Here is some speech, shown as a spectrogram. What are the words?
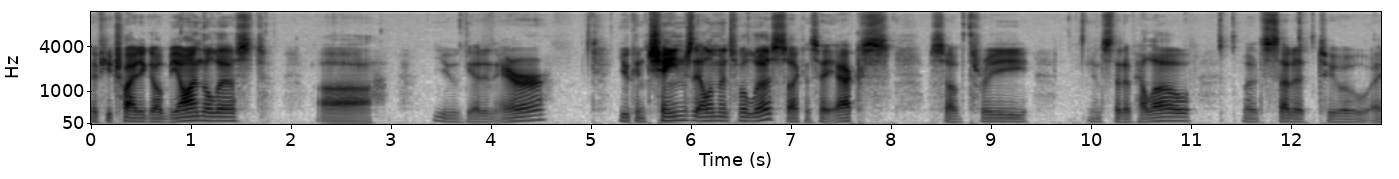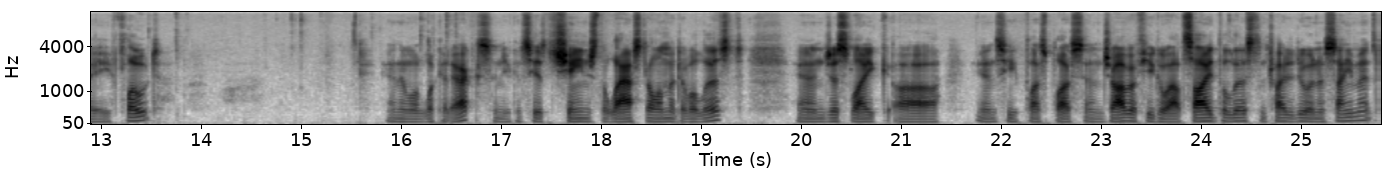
If you try to go beyond the list, uh, you get an error. You can change the elements of a list. So I can say x sub 3 instead of hello. Let's set it to a float. And then we'll look at x, and you can see it's changed the last element of a list. And just like uh, in C++ and Java, if you go outside the list and try to do an assignment,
